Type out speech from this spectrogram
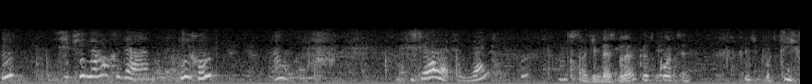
Hm? Wat heb je nou gedaan? Niet goed? Oh, het is wel even wennen. Het staat je best leuk, het korte. Sportief.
